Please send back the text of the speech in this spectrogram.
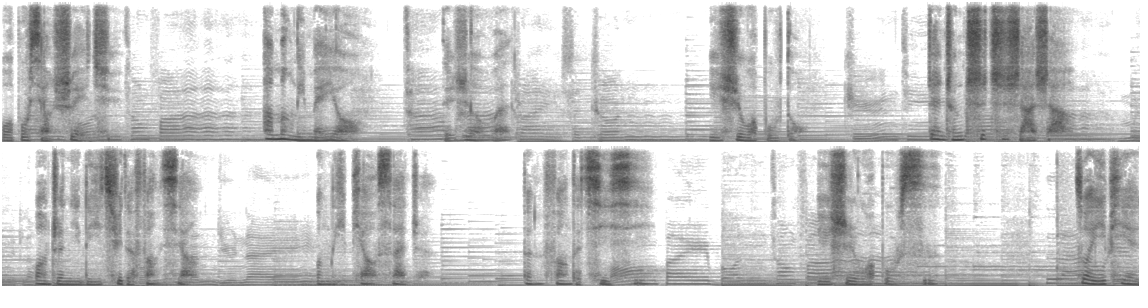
我不想睡去，怕梦里没有的热吻。于是我不动，站成痴痴傻傻，望着你离去的方向。风里飘散着。芬芳的气息，于是我不思，做一片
